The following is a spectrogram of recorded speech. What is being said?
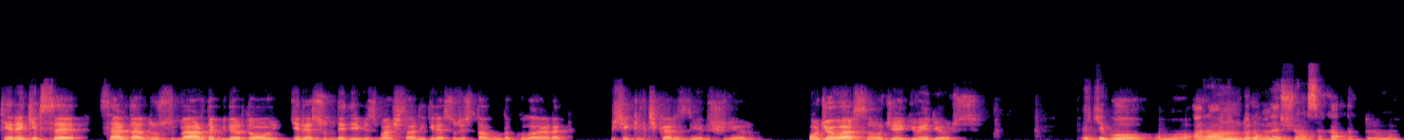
gerekirse Serdar Dursun ve Arda Güler'i de o Giresun dediğimiz maçlarda Giresun İstanbul'da kullanarak bir şekil çıkarız diye düşünüyorum. Hoca varsa hocaya güveniyoruz. Peki bu o, Arao'nun durumu ne şu an? Sakatlık durumu.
